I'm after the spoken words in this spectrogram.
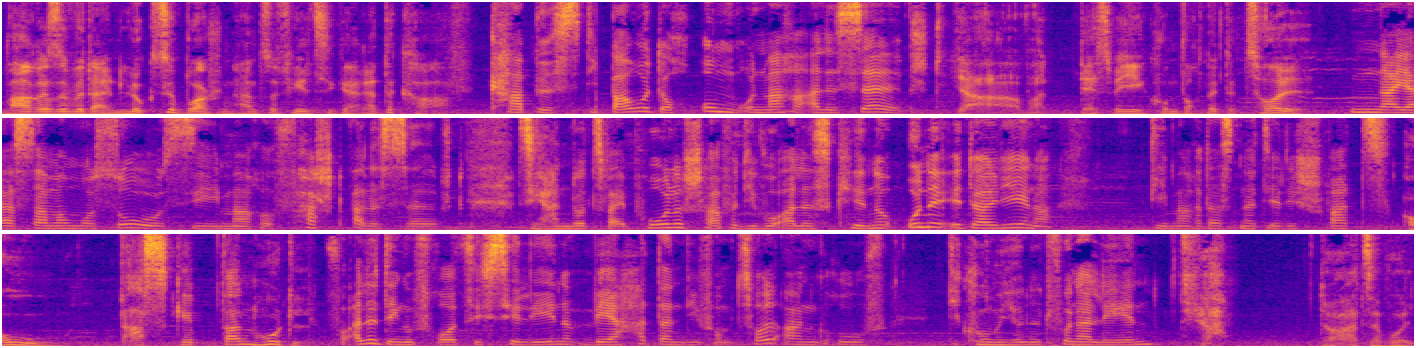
waren sie wieder in Luxemburg und haben so viel Zigarette gekauft. Kappes, die baue doch um und mache alles selbst. Ja, aber deswegen kommt doch nicht der Zoll. Naja, sagen wir mal so, sie mache fast alles selbst. Sie haben nur zwei Pole schaffe, die wo alles kenne, eine Italiener. Die mache das natürlich schwarz. Oh, das gibt dann Huddel. Vor alle Dinge freut sich Selene, wer hat dann die vom Zoll angerufen? Die kommen ja nicht von allein. Tja, da hat sie wohl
